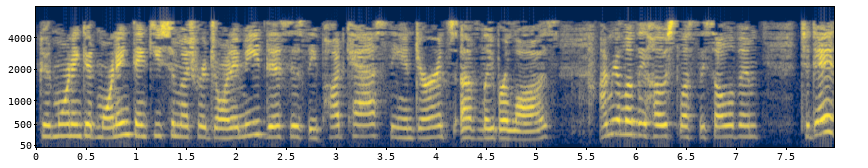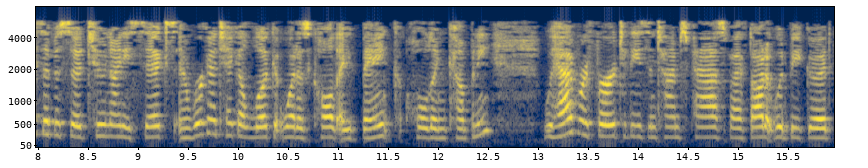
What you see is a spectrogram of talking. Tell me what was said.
Good morning, good morning. Thank you so much for joining me. This is the podcast, The Endurance of Labor Laws. I'm your lovely host, Lesley Sullivan. Today is episode 296, and we're going to take a look at what is called a bank holding company. We have referred to these in times past, but I thought it would be good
